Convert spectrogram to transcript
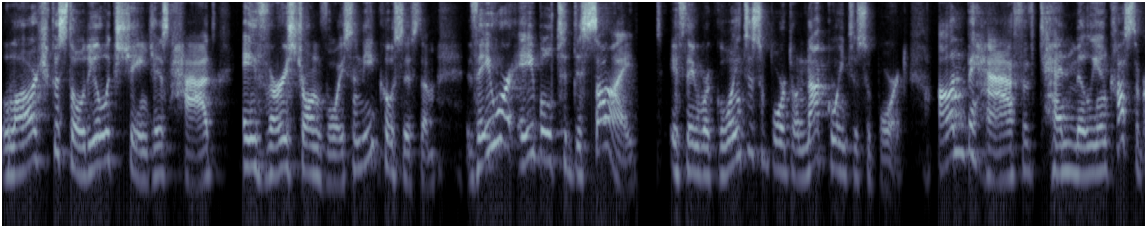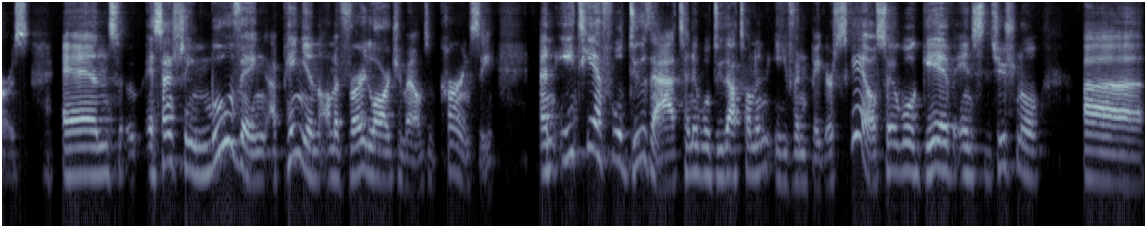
large custodial exchanges had a very strong voice in the ecosystem. They were able to decide if they were going to support or not going to support on behalf of 10 million customers and essentially moving opinion on a very large amount of currency. An ETF will do that, and it will do that on an even bigger scale. So it will give institutional uh,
